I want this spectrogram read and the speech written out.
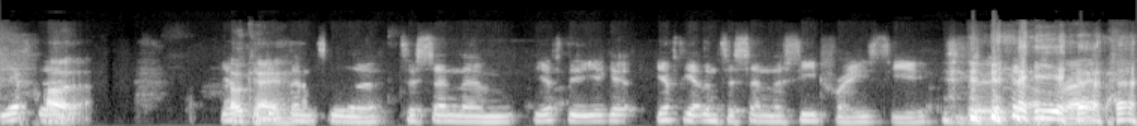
You have to, Uh, you have okay. to get them to uh, to send them. You have to you get you have to get them to send the seed phrase to you. there you go, Yeah.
